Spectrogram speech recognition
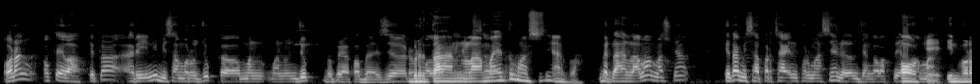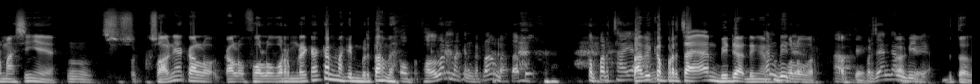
Orang oke lah, kita hari ini bisa merujuk ke men- menunjuk beberapa buzzer. Bertahan lama itu maksudnya apa? bertahan lama maksudnya kita bisa percaya informasinya dalam jangka waktu yang Oke, lama. informasinya ya. Hmm. So- Soalnya kalau kalau follower mereka kan makin bertambah. Oh, follower makin bertambah, tapi kepercayaan. Tapi kepercayaan beda dengan Kan beda. follower. Ah, Oke. kepercayaan kan oke, beda. Betul.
